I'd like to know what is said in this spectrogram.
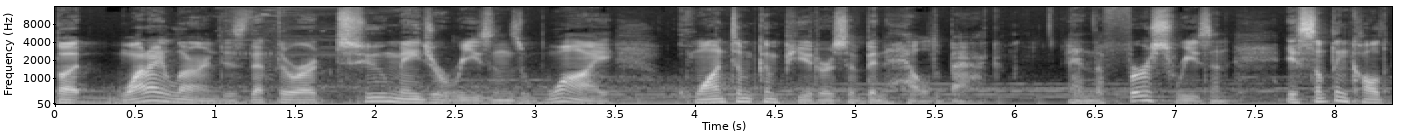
But what I learned is that there are two major reasons why quantum computers have been held back. And the first reason is something called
